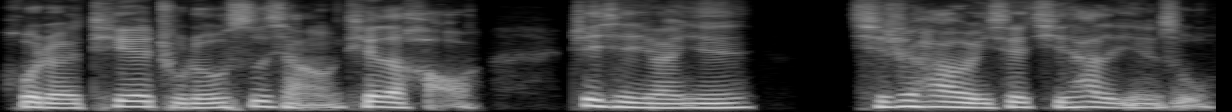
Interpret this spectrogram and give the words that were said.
或者贴主流思想贴得好这些原因，其实还有一些其他的因素。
